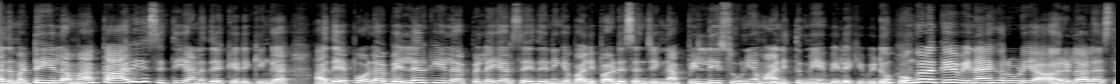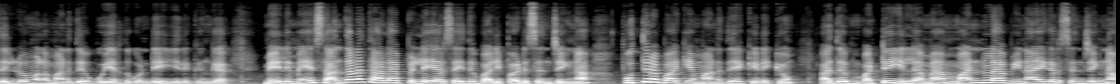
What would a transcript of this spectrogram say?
அது மட்டும் இல்லாமல் காரிய சித்தியானது கிடைக்குங்க. அதே போல் வெள்ளர்கியில் பிள்ளையார் செய்து நீங்கள் வழிபாடு செஞ்சிங்கன்னா பில்லி சூன்யம் அனைத்துமே விலகிவிடும். உங்களுக்கு விநாயகருடைய அருளால் செல்வமலமானது உயர்ந்து கொண்டே இருக்குங்க. மேலுமே சந்தனத்தால் பிள்ளையார் செய்து வழிபாடு செஞ்சீங்கன்னா புத்திர பாக்கியமானது கிடைக்கும். அது மட்டும் இல்லாமல் மண்ணில் விநாயகர் செஞ்சீங்கன்னா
